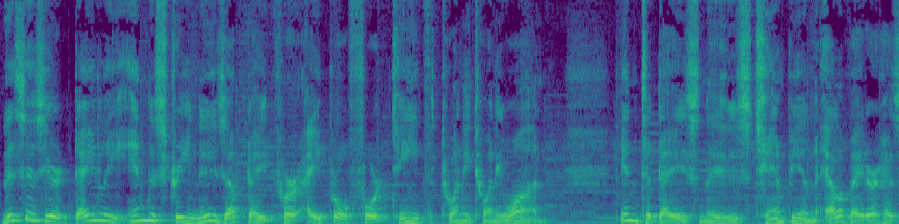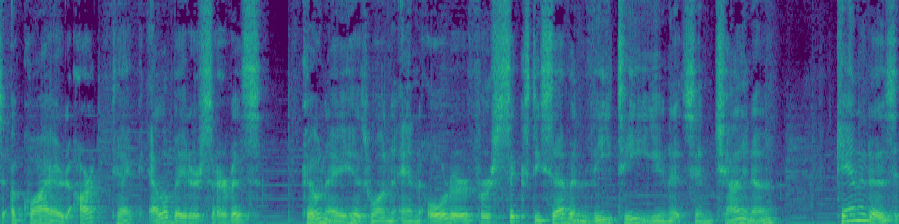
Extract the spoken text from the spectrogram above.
This is your daily industry news update for April 14th, 2021. In today's news, Champion Elevator has acquired Arctec Elevator Service, Kone has won an order for 67 VT units in China. Canada's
